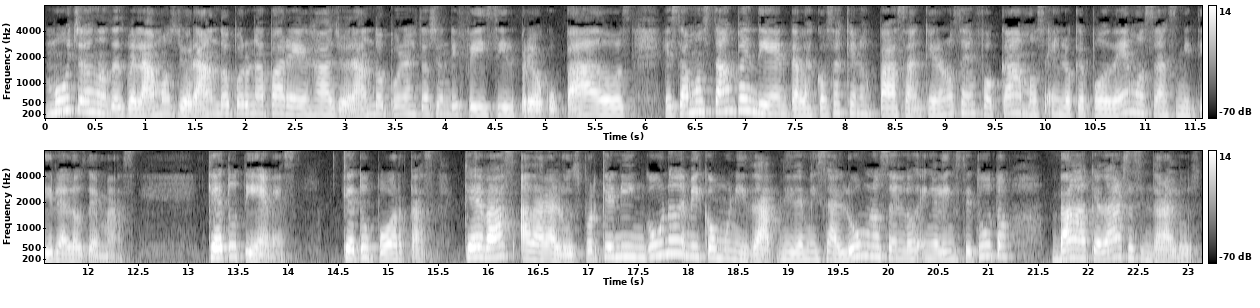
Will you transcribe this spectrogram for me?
Muchos nos desvelamos llorando por una pareja, llorando por una situación difícil, preocupados. Estamos tan pendientes a las cosas que nos pasan que no nos enfocamos en lo que podemos transmitirle a los demás. ¿Qué tú tienes? ¿Qué tú portas? ¿Qué vas a dar a luz? Porque ninguno de mi comunidad ni de mis alumnos en, en el instituto van a quedarse sin dar a luz.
